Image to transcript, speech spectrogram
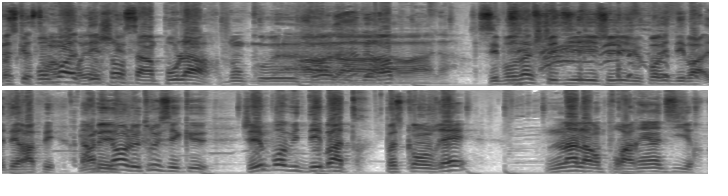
Parce que pour moi, Deschamps, c'est un polar. Donc, euh, ah, voilà, C'est pour ça que je te dis, je te dis, pas envie de déraper. Non mais... le truc, c'est que j'ai même pas envie de débattre. Parce qu'en vrai, là, là, on pourra rien dire.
